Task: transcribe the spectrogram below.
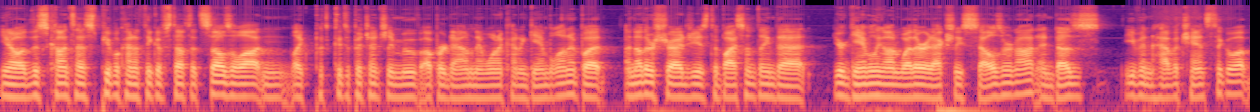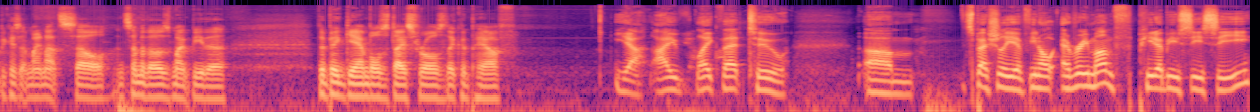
you know this contest people kind of think of stuff that sells a lot and like could potentially move up or down and they want to kind of gamble on it. But another strategy is to buy something that you're gambling on whether it actually sells or not and does even have a chance to go up because it might not sell. And some of those might be the the big gambles, dice rolls that could pay off. Yeah, I like that too. Um, especially if you know every month PWCC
